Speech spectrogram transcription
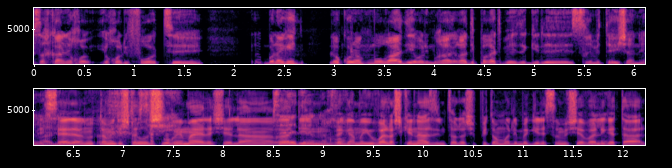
שחקן יכול, יכול לפרוץ, אה, בוא נגיד, לא כולם כמו רדי, אבל אם רדי פרץ באיזה גיל אה, 29 נראה לי. בסדר, נו, תמיד יש את 30. הסיפורים האלה של בסדר, הרדים, נכון. וגם היובל אשכנזים, אתה יודע, שפתאום עולים בגיל 27 על ליגת העל,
